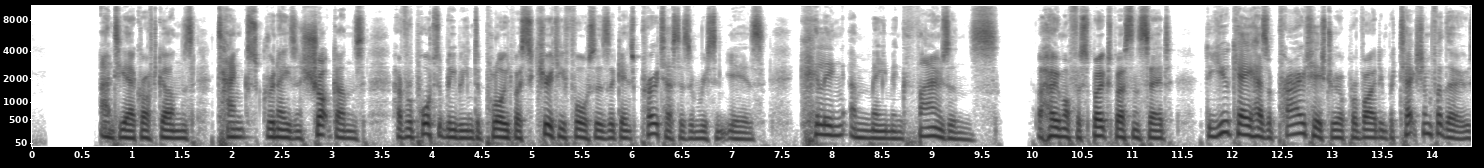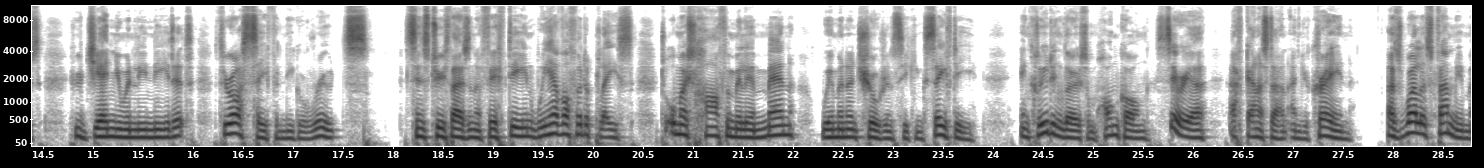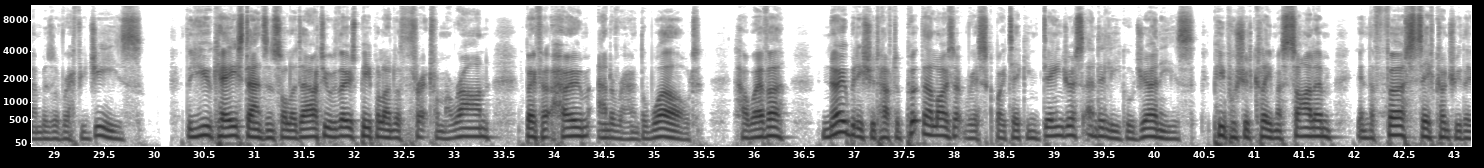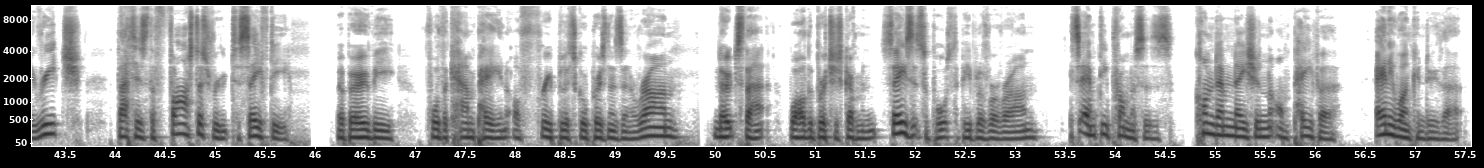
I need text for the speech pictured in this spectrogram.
Anti aircraft guns, tanks, grenades, and shotguns have reportedly been deployed by security forces against protesters in recent years, killing and maiming thousands. A Home Office spokesperson said, The UK has a proud history of providing protection for those who genuinely need it through our safe and legal routes. Since 2015, we have offered a place to almost half a million men, women and children seeking safety, including those from Hong Kong, Syria, Afghanistan, and Ukraine, as well as family members of refugees. The UK stands in solidarity with those people under threat from Iran, both at home and around the world. However, nobody should have to put their lives at risk by taking dangerous and illegal journeys. People should claim asylum in the first safe country they reach. That is the fastest route to safety. Mahbobi, for the campaign of free political prisoners in Iran, notes that while the British government says it supports the people of Iran, it's empty promises, condemnation on paper. Anyone can do that.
